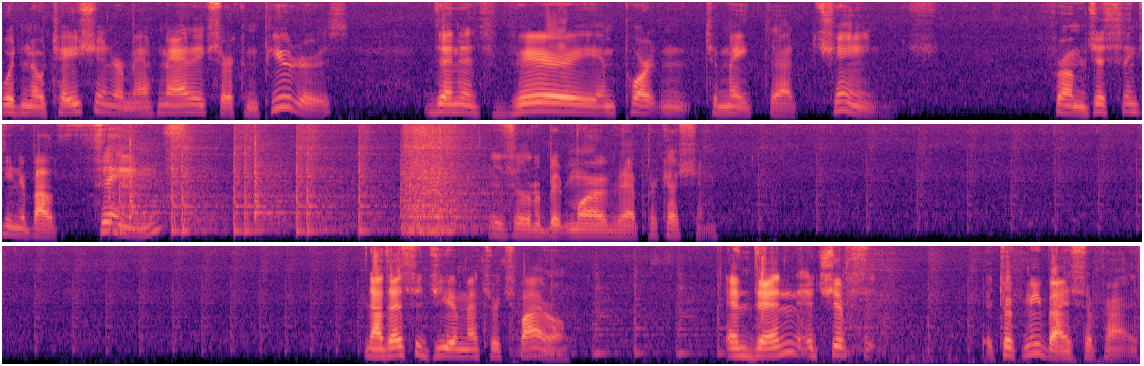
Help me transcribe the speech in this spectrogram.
with notation or mathematics or computers, then it's very important to make that change from just thinking about things. There's a little bit more of that percussion. Now that's a geometric spiral. And then it shifts. It took me by surprise.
